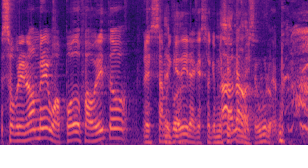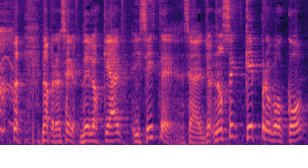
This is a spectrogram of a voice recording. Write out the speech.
sobrenombre o apodo favorito es Sammy. Kedira, que es lo que me Ah, hiciste a no, mí. seguro. no, pero en serio, de los que hiciste, o sea, yo no sé qué provocó,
